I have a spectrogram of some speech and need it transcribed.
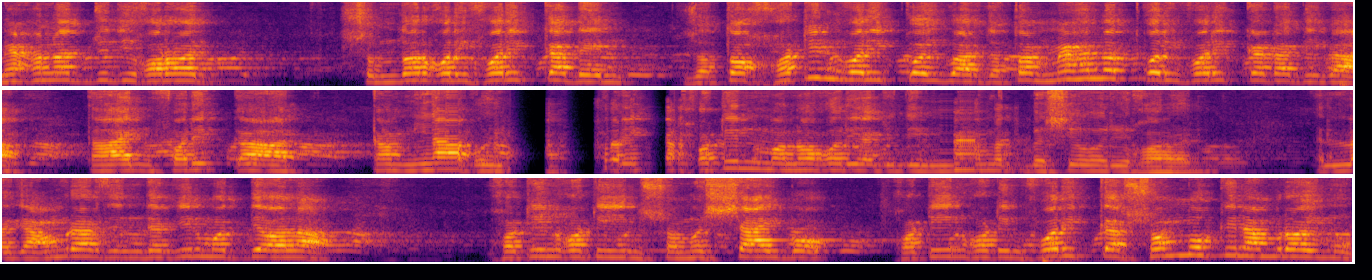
মেহনত যদি করেন সুন্দর করে পরীক্ষা দেন। যত কঠিন পরীক্ষা হইব আর যত মেহনত করে পরীক্ষাটা দিবা তাই পরীক্ষার কামিয়াব হইবা। পরীক্ষা কঠিন মনে করিয়া যদি মেহনত বেশি করে করেন। এর লাগে আমরা জিন্দগির মধ্যে হলা কঠিন কঠিন সমস্যা আইব, কঠিন কঠিন পরীক্ষার সম্মুখীন আমরা হইমু।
